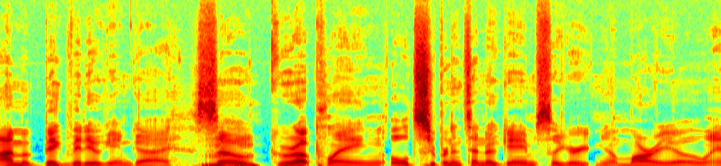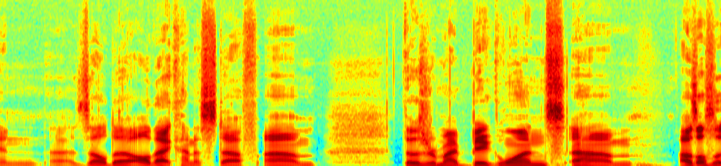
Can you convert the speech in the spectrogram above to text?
I'm a big video game guy. So Mhm. grew up playing old Super Nintendo games. So you're, you know, Mario and uh, Zelda, all that kind of stuff. Um, those are my big ones. Um, I was also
